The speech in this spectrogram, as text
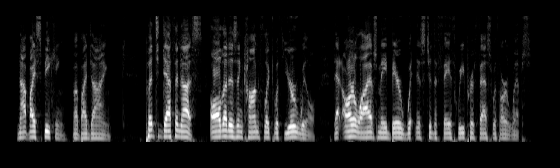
not by speaking, but by dying. Put to death in us all that is in conflict with your will, that our lives may bear witness to the faith we profess with our lips.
